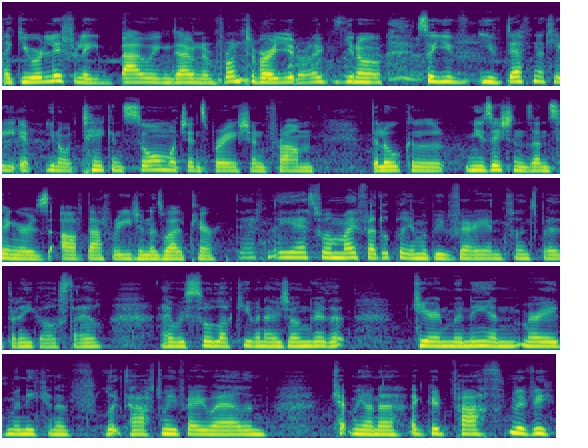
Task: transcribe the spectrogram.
like you were literally bowing down in front of her. You know, like you know. So you've you've definitely you know taken so much inspiration from the local musicians and singers of that region as well, Claire. Definitely, yes. Well, my fiddle playing would be very influenced by the Donegal style. I was so lucky when I was younger that Kieran Mooney and Mairead Mooney kind of looked after me very well and kept me on a, a good path, maybe,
